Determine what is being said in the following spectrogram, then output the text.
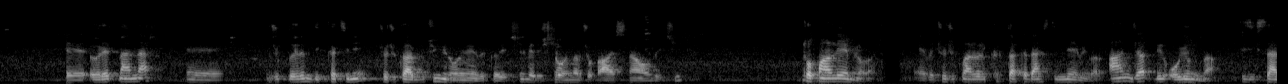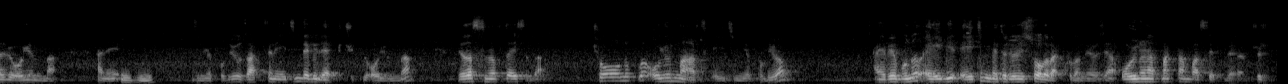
Ee, öğretmenler e, çocukların dikkatini, çocuklar bütün gün oynadıkları için ve dijital oyunlara çok aşina olduğu için toparlayamıyorlar. E, ve çocuklar böyle 40 dakika ders dinleyemiyorlar. Ancak bir oyunla, fiziksel bir oyunla hani eğitim yapılıyor. Uzaktan eğitimde bile küçük bir oyunla ya da sınıftaysa da çoğunlukla oyunla artık eğitim yapılıyor. E, ve bunu bir eğitim metodolojisi olarak kullanıyoruz. Yani oyun oynatmaktan bahsetmiyorum. Çocuk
